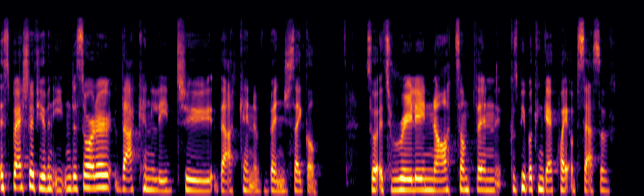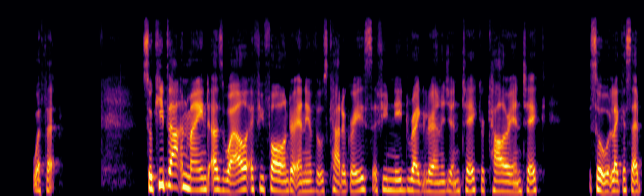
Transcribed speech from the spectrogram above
Especially if you have an eating disorder, that can lead to that kind of binge cycle. So it's really not something because people can get quite obsessive with it. So keep that in mind as well if you fall under any of those categories. If you need regular energy intake or calorie intake, so like i said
